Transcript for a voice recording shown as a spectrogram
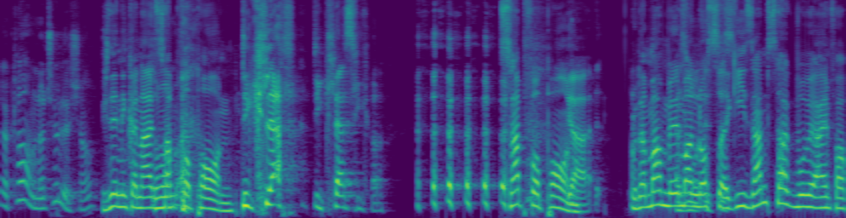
Ja klar, natürlich. Ja. Ich nenne den Kanal Sub for Porn. Die, Klass, die Klassiker. Sub for Porn. Ja, Und dann machen wir immer Also, es Nostalgie Samstag, wo wir einfach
